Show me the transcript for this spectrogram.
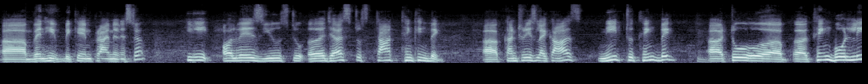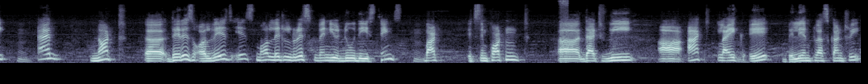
uh, when he became Prime Minister, he always used to urge us to start thinking big. Uh, countries like ours need to think big, uh, to uh, uh, think boldly, and not. Uh, there is always a small little risk when you do these things, but it's important uh, that we uh, act like a billion plus country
